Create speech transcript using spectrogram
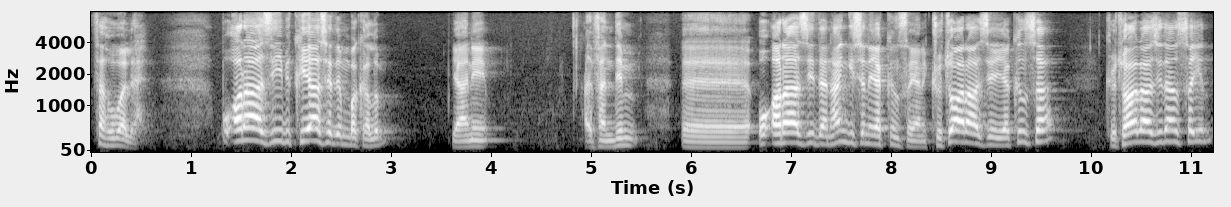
fehveleh. Bu araziyi bir kıyas edin bakalım. Yani efendim eee, o araziden hangisine yakınsa yani kötü araziye yakınsa kötü araziden sayın,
